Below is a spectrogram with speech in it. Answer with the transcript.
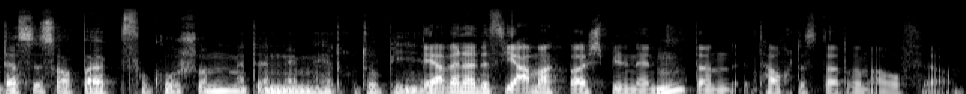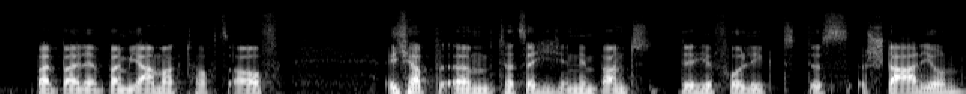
Das ist auch bei Foucault schon mit in dem Heterotopie? Ja, wenn er das Jahrmarktbeispiel nennt, hm? dann taucht es da drin auf, ja. Bei, bei der, beim Jahrmarkt taucht es auf. Ich habe ähm, tatsächlich in dem Band, der hier vorliegt, das Stadion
